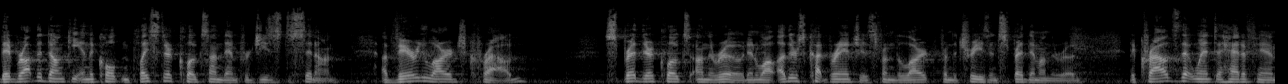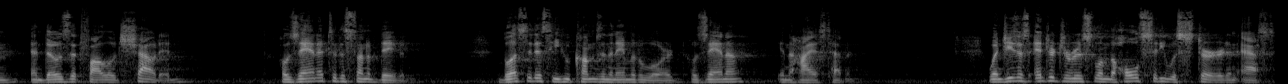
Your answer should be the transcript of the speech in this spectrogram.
They brought the donkey and the colt and placed their cloaks on them for Jesus to sit on. A very large crowd spread their cloaks on the road, and while others cut branches from the, lar- from the trees and spread them on the road, the crowds that went ahead of him and those that followed shouted, Hosanna to the Son of David. Blessed is he who comes in the name of the Lord. Hosanna in the highest heaven. When Jesus entered Jerusalem, the whole city was stirred and asked,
